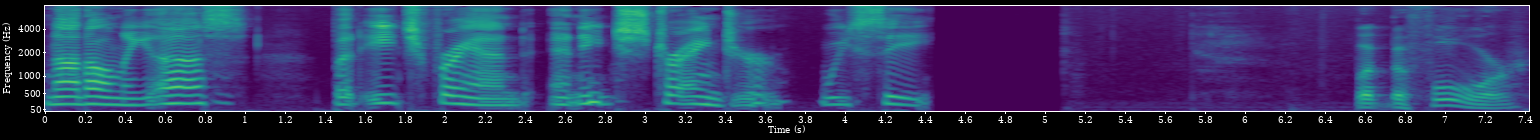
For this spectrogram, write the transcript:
not only us, but each friend and each stranger we see? But before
